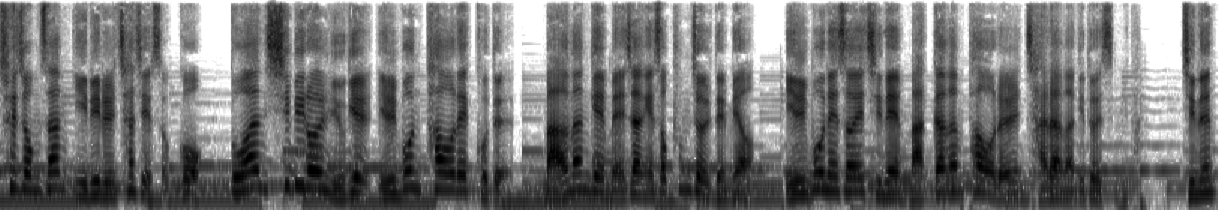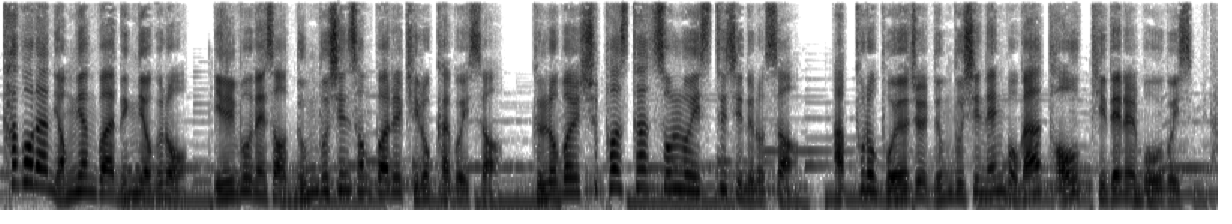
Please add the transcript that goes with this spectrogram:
최정상 1위를 차지했었고 또한 11월 6일 일본 타워레코드 41개 매장에서 품절되며 일본에서의 진의 막강한 파워를 자랑하기도 했습니다. 진은 탁월한 역량과 능력으로 일본에서 눈부신 성과를 기록하고 있어 글로벌 슈퍼스타 soloist 진으로서 앞으로 보여줄 눈부신 행보가 더욱 기대를 모으고 있습니다.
